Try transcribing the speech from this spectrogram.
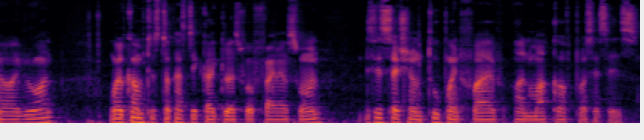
Hello everyone, welcome to Stochastic Calculus for Finance 1. This is section 2.5 on Markov processes.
